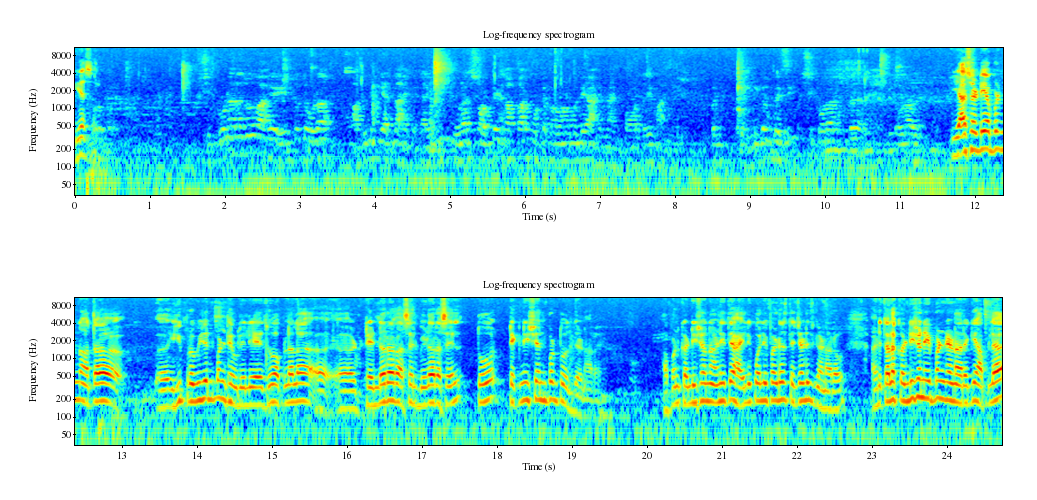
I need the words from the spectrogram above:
येस सर यासाठी आपण आता ही प्रोव्हिजन पण ठेवलेली आहे. जो आपल्याला टेंडरर असेल बिडर असेल तो टेक्निशियन पण तोच देणार आहे. आपण कंडिशन आणि ते हायली क्वालिफाईडच त्याच्याकडेच घेणार आहोत. आणि त्याला कंडिशन हे पण देणार आहे की आपल्या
